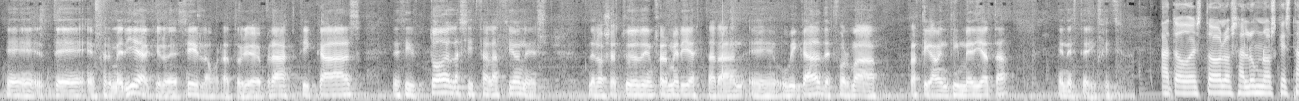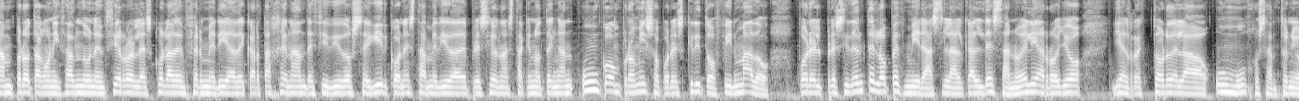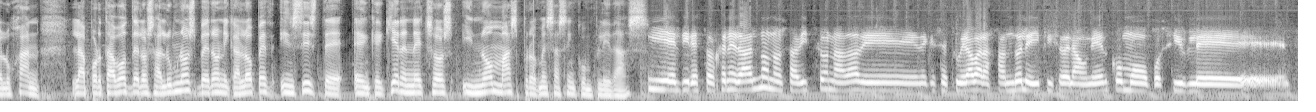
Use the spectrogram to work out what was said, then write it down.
eh, de enfermería, quiero decir, laboratorio de prácticas, es decir, todas las instalaciones de los estudios de enfermería estarán eh, ubicadas de forma prácticamente inmediata en este edificio. A todo esto, los alumnos que están protagonizando un encierro en la Escuela de Enfermería de Cartagena han decidido seguir con esta medida de presión hasta que no tengan un compromiso por escrito firmado por el presidente López Miras, la alcaldesa Noelia Arroyo y el rector de la UMU, José Antonio Luján. La portavoz de los alumnos, Verónica López, insiste en que quieren hechos y no más promesas incumplidas. Y el director general no nos ha dicho nada de, de que se estuviera barajando el edificio de la UNED como posible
